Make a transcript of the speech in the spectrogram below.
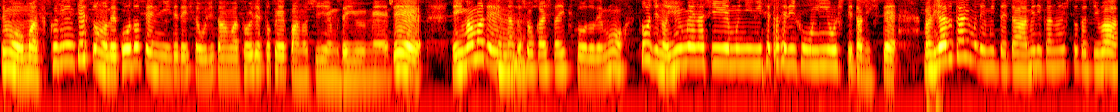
でも、まあ、スクリーンテストのレコード店に出てきたおじさんはトイレットペーパーの CM で有名で、で今までなんか紹介したエピソードでも、当時の有名な CM に似せたセリフを引用してたりして、まあ、リアルタイムで見てたアメリカの人たちは、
